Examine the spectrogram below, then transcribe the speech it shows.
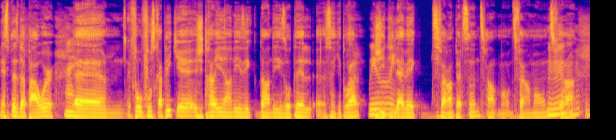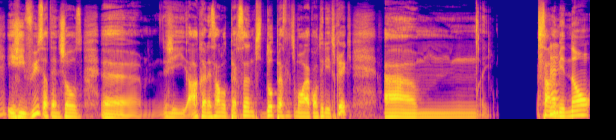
une espèce de power. Il Ouais. faut, faut se rappeler que j'ai travaillé dans des, dans des hôtels 5 étoiles. Oui, j'ai oui, dealé oui. avec différentes personnes, différents, mondes, différents mondes, Mhm, différents. mhm, mhm. Et j'ai vu certaines choses. euh, j'ai, en connaissant d'autres personnes, puis d'autres personnes qui m'ont raconté des trucs. Euh, sans Ouais. nommer de nom,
